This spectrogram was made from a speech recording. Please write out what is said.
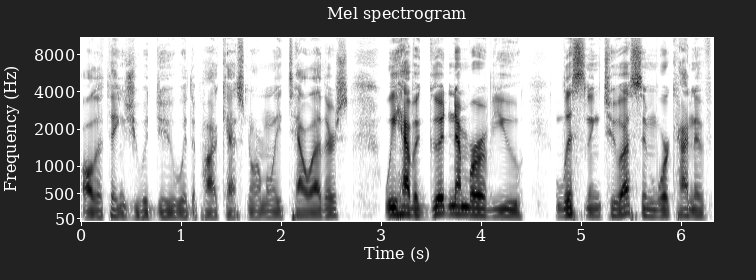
all the things you would do with the podcast normally. Tell others. We have a good number of you listening to us, and we're kind of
